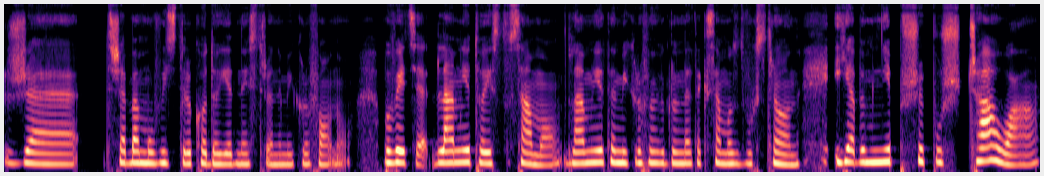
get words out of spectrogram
że trzeba mówić tylko do jednej strony mikrofonu. Bo wiecie, dla mnie to jest to samo. Dla mnie ten mikrofon wygląda tak samo z dwóch stron. I ja bym nie przypuszczała,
